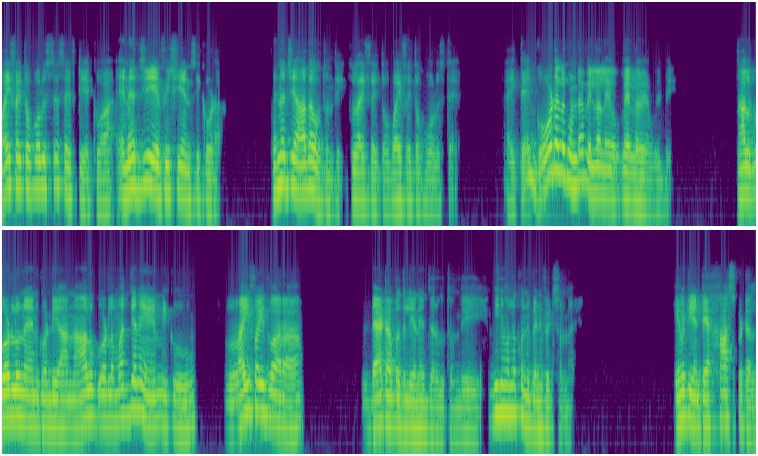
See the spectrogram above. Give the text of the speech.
వైఫైతో పోలిస్తే సేఫ్టీ ఎక్కువ. ఎనర్జీ ఎఫిషియన్సీ కూడా. ఎనర్జీ ఆదా అవుతుంది. లైఫైతో వైఫైతో పోలిస్తే. అయితే గోడల గుండా వెళ్ళలేవు వెళ్ళలేవు నాలుగు గోడలు ఉన్నాయనుకోండి ఆ నాలుగు గోడల మధ్యనే మీకు వైఫై ద్వారా డేటా బదిలీ అనేది జరుగుతుంది. దీనివల్ల కొన్ని బెనిఫిట్స్ ఉన్నాయి. ఏమిటి అంటే హాస్పిటల్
